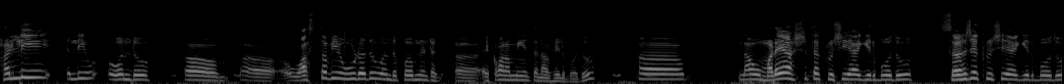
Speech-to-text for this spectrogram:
ಹಳ್ಳಿಯಲ್ಲಿ ಒಂದು ವಾಸ್ತವ್ಯ ಹೂಡೋದು ಒಂದು ಪರ್ಮನೆಂಟ್ ಎಕಾನಮಿ ಅಂತ ನಾವು ಹೇಳ್ಬೋದು. ನಾವು ಮಳೆಯಾಶ್ರಿತ ಕೃಷಿಯಾಗಿರ್ಬೋದು, ಸಹಜ ಕೃಷಿಯಾಗಿರ್ಬೋದು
